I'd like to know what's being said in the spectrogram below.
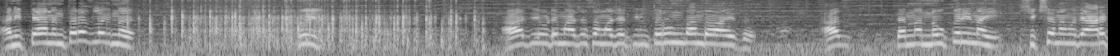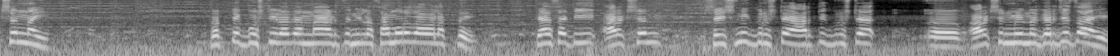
आणि त्यानंतरच लग्न होईल. आज एवढे माझ्या समाजातील तरुण बांधव आहेत. आज त्यांना नोकरी नाही शिक्षणामध्ये आरक्षण नाही. प्रत्येक गोष्टीला त्यांना अडचणीला सामोरं जावं लागतंय. त्यासाठी आरक्षण शैक्षणिकदृष्ट्या आर्थिकदृष्ट्या आरक्षण मिळणं गरजेचं आहे.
